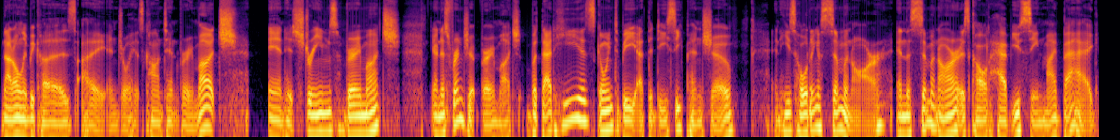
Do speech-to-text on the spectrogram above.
not only because I enjoy his content very much and his streams very much and his friendship very much, but that he is going to be at the DC Pen Show and he's holding a seminar. And the seminar is called Have You Seen My Bag?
